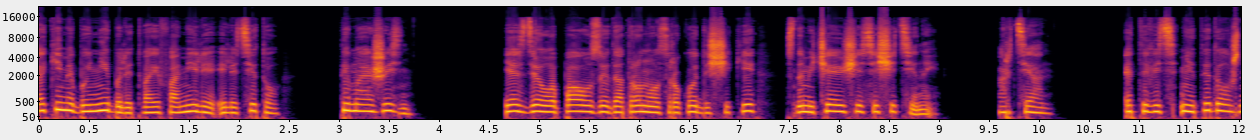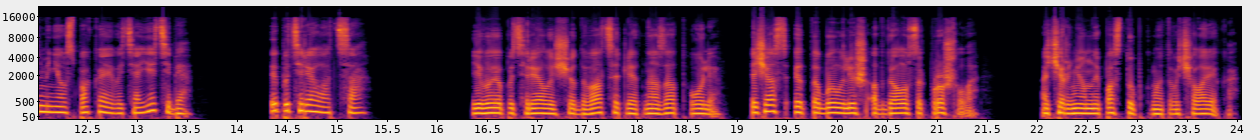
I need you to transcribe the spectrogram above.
Какими бы ни были твои фамилия или титул, ты моя жизнь. Я сделала паузу и дотронулась рукой до щеки с намечающейся щетиной. «Артиан, это ведь не ты должен меня успокаивать, а я тебя. Ты потерял отца. Его я потерял еще 20 лет назад, Оля. Сейчас это был лишь отголосок прошлого, очерненный поступком этого человека.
